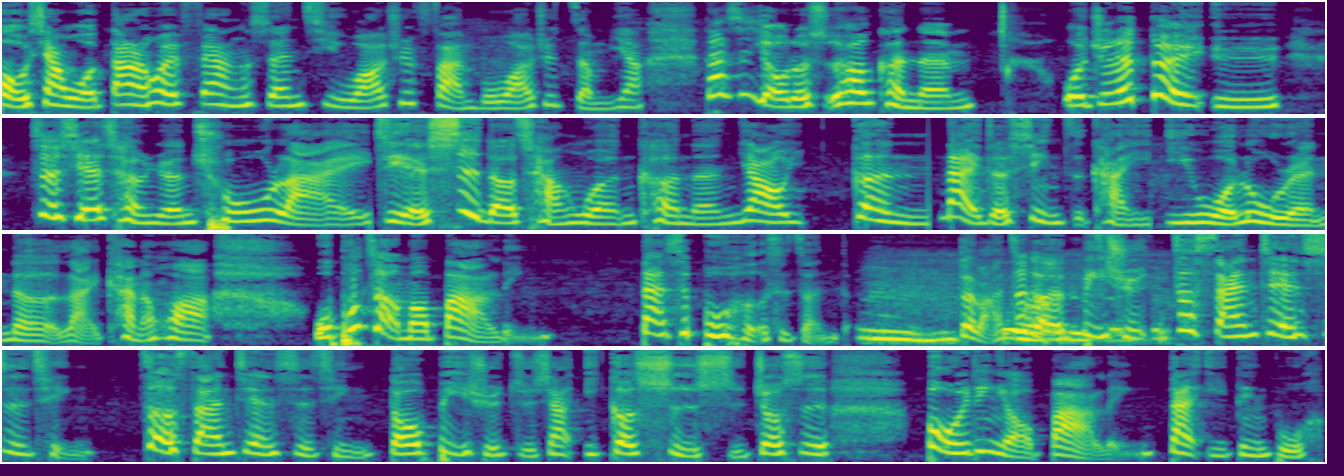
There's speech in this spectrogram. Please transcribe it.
偶像，我当然会非常生气，我要去反驳，我要去怎么样。但是有的时候，可能我觉得对于这些成员出来解释的长文，可能要。更耐着性子看，以我路人的来看的话，我不知道有没有霸凌，但是不合是真的，嗯，对吧？这个必须，这三件事情，这三件事情都必须指向一个事实，就是不一定有霸凌，但一定不合。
